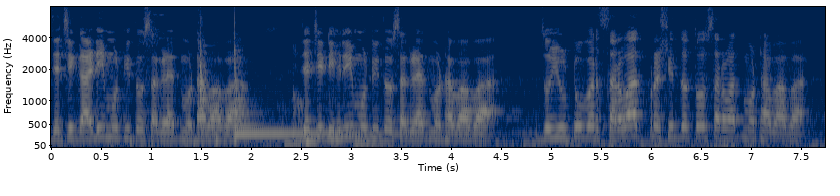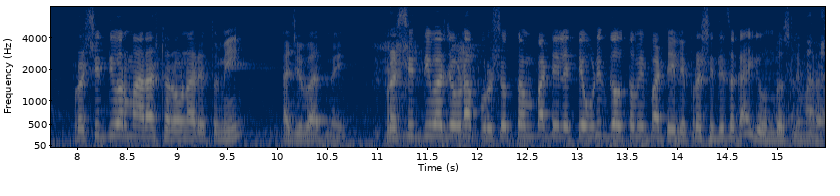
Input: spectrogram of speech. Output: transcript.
ज्याची गाडी मोठी तो सगळ्यात मोठा बाबा. ज्याची ढिरी मोठी तो सगळ्यात मोठा बाबा. जो युट्यूबर सर्वात प्रसिद्ध तो सर्वात मोठा बाबा. प्रसिद्धीवर महाराज ठरवणार आहे तुम्ही अजिबात नाही. प्रसिद्धीवर जेवढा पुरुषोत्तम पाटील आहे तेवढीच गौतमी पाटील आहे. प्रसिद्धीचं काय घेऊन बसले महाराज?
